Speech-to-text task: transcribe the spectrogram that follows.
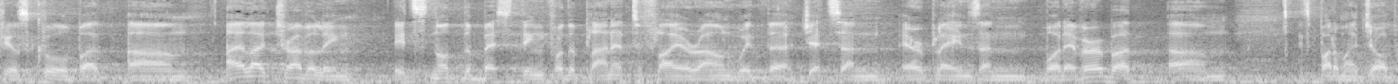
feels cool. But um, I like traveling. It's not the best thing for the planet to fly around with uh, jets and airplanes and whatever, but um, it's part of my job.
